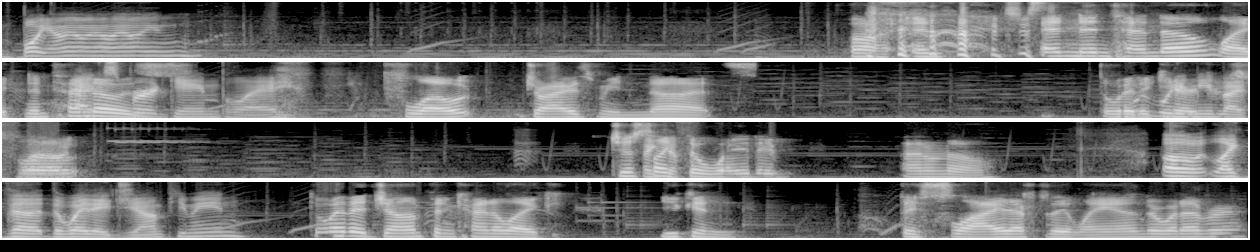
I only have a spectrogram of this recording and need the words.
Boing. oh and, Just and Nintendo, like Nintendo's expert gameplay. Float drives me nuts. The way What- the what do you mean by characters float? Just Like like, the the, way they, I don't know, Oh, like the the way they jump? You mean? the way they jump and kind of like, you can, they slide after they land or whatever.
